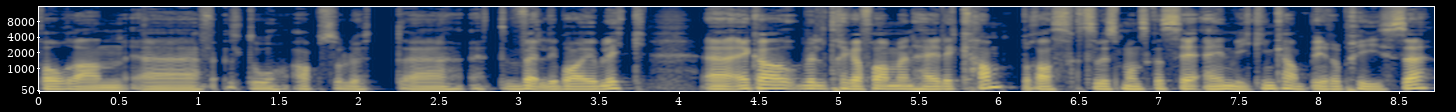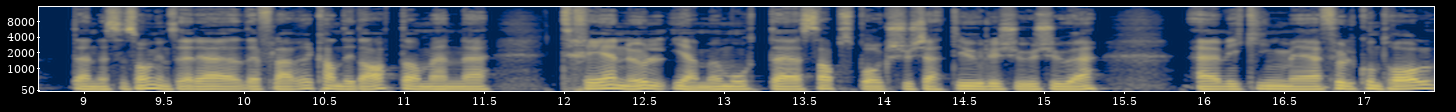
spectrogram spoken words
foran eh, Felto. Absolutt eh, et veldig bra øyeblikk. Eh, jeg har, vil trekke fram en hel kamp raskt, så hvis man skal se en vikingkamp i reprise denne sesongen, så er det, det er flere kandidater. Men eh, 3-0 hjemme mot eh, Sarpsborg 26.07.2020. Eh, Viking med full kontroll,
